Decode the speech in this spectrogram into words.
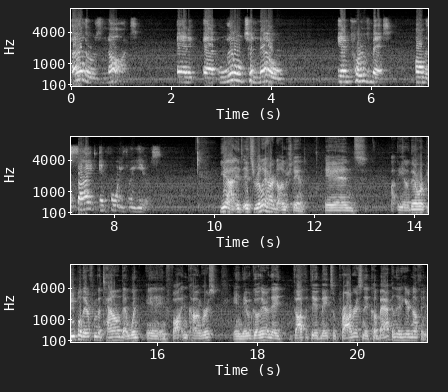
others not, and uh, little to no improvement on the site in 43 years? Yeah, it, it's really hard to understand. And, uh, you know, there were people there from the town that went and, and fought in Congress, and they would go there and they thought that they had made some progress, and they'd come back and they'd hear nothing.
